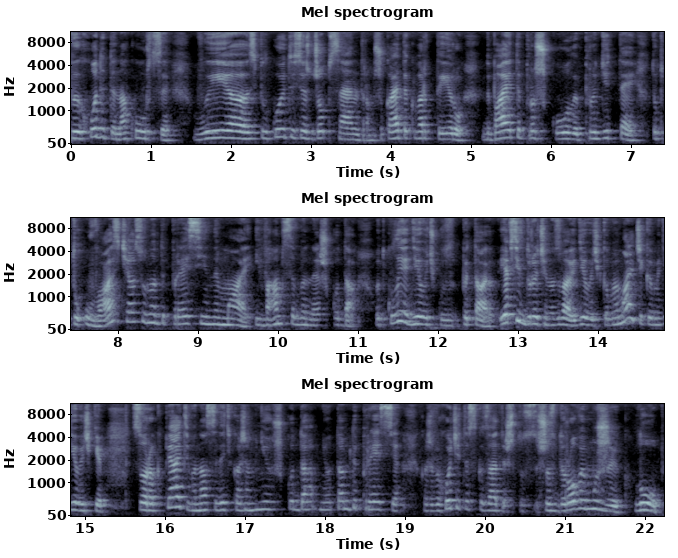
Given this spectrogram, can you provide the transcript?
Ви ходите на курси, ви е, спілкуєтеся з джоб-центром, шукаєте квартиру, дбаєте про школи, про дітей. Тобто у вас часу на депресії немає і вам себе не шкода. От коли я дівчинку питаю, я всіх, до речі, називаю дівчатками мальчиками, дівчинки 45, вона сидить і каже, мені шкода, в нього там депресія. Каже, ви хочете сказати, що, що здоровий мужик, лоб,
